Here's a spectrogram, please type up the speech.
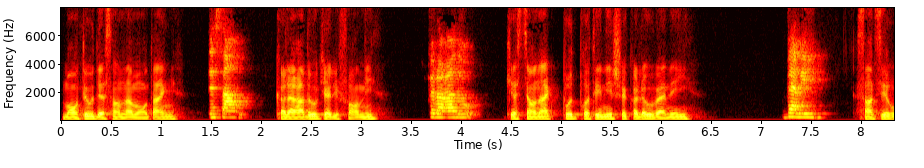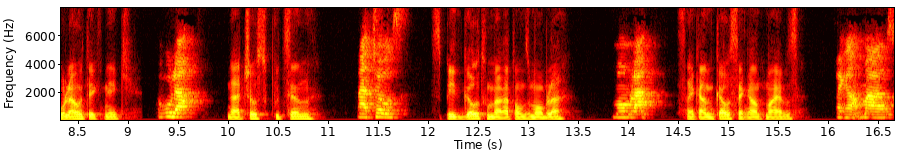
Monter ou descendre la montagne? Décembre. Colorado ou Californie? Colorado. Questionnaire poudre protéinée, chocolat ou vanille? Vanille. Sentier roulant ou technique? Roulant. Nachos ou poutine? Nachos. Speed Goat ou Marathon du Mont Blanc? Mont Blanc, 50K ou 50 miles? 50 miles.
